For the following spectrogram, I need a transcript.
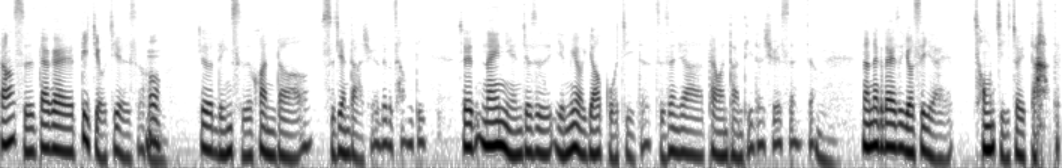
当时大概第九届的时候就临时换到实践大学这个场地。所以那一年就是也没有邀国际的，只剩下台湾团体的学生这样。那那个大概是有史以来冲击最大的。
